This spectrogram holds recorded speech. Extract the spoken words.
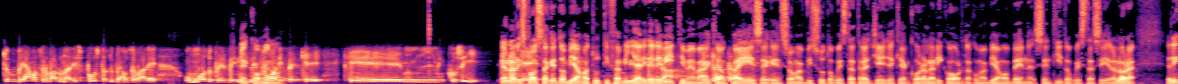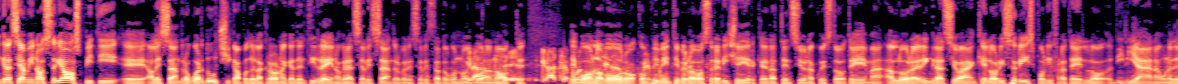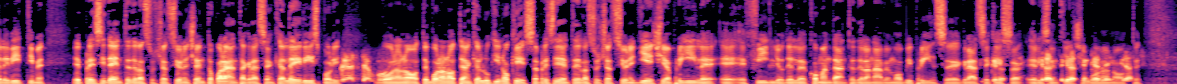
dobbiamo trovare una risposta, dobbiamo trovare un modo per venirne come fuori perché che, mm, così È una risposta che dobbiamo a tutti i familiari delle Esatto, vittime, ma anche al paese che insomma ha vissuto questa tragedia e che ancora la ricorda, come abbiamo ben sentito questa sera. Allora, ringraziamo i nostri ospiti, eh, Alessandro Guarducci, capo della cronaca del Tirreno. Grazie Alessandro per essere stato con noi. Grazie, Buonanotte grazie e buon lavoro. Complimenti per la vostra ricerca e l'attenzione a questo tema. Allora, ringrazio anche Loris Rispoli, fratello di Liana, una delle vittime e presidente dell'Associazione 140. Grazie anche a lei, Rispoli. A. Buonanotte. Buonanotte anche a Luchino Chessa, presidente dell'Associazione 10 Aprile e figlio del comandante della nave Moby Prince. Grazie, Grazie. Chessa e Grazie, risentirci. grazie lei, Buonanotte. grazie.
